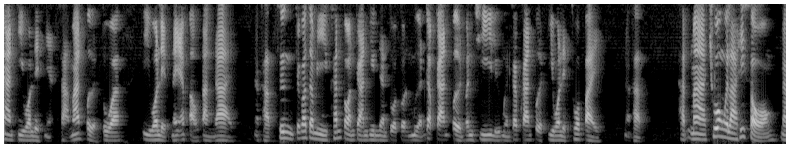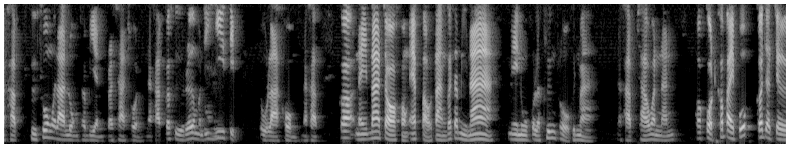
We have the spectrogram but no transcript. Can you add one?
งาน G Wallet เนี่ยสามารถเปิดตัว G Wallet ในแอปเป๋าตังค์ได้นะครับซึ่งก็จะมีขั้นตอนการยืนยันตัวตนเหมือนกับการเปิดบัญชี หรือเหมือนกับการเปิด e wallet ทั่วไปนะครับถัดมาช่วงเวลาที่2นะครับคือช่วงเวลาลงทะเบียนประชาชนนะครับก็คือเริ่มวันที่ 20 ตุลาคมนะครับก็ในหน้าจอของแอปเป๋าตังค์ก็จะมีหน้าเมนูคนละครึ่งโผล่ขึ้นมา นะครับเช้าวันนั้นพอกดเข้าไปปุ๊บก็จะเจอ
